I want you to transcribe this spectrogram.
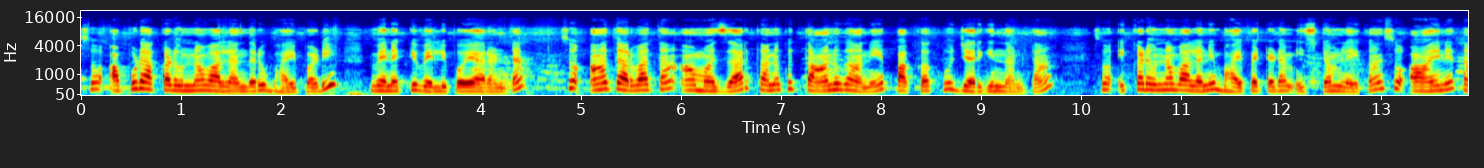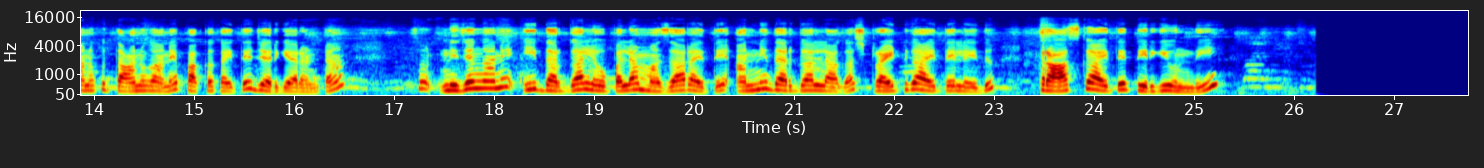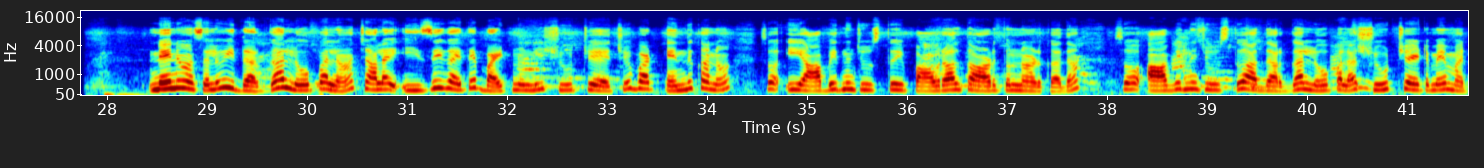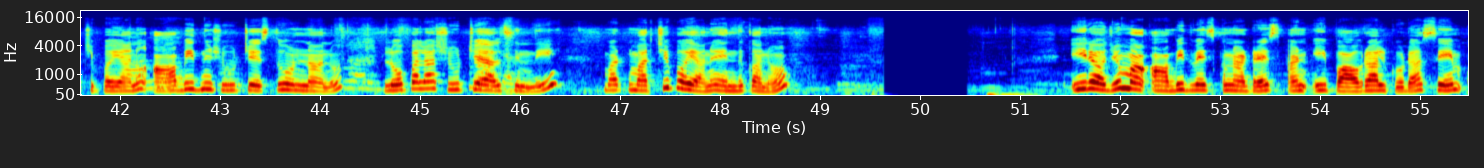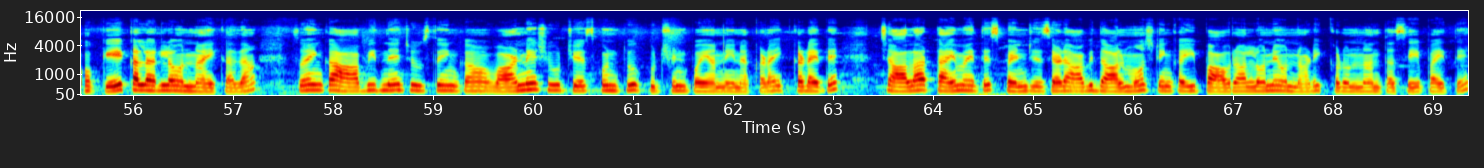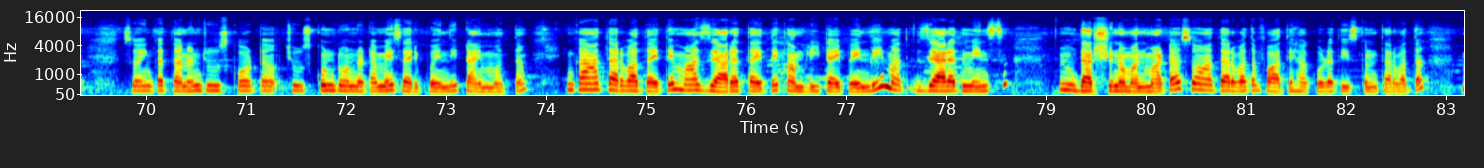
సో అప్పుడు అక్కడ ఉన్న వాళ్ళందరూ భయపడి వెనక్కి వెళ్ళిపోయారంట. సో ఆ తర్వాత ఆ మజార్ తనకు తానుగానే పక్కకు జరిగిందంట. సో ఇక్కడ ఉన్న వాళ్ళని భయపెట్టడం ఇష్టం లేక సో ఆయనే తనకు తానుగానే పక్కకైతే జరిగారంట. సో నిజంగానే ఈ దర్గా లోపల మజార్ అయితే అన్ని దర్గాల్లాగా స్ట్రైట్గా అయితే లేదు క్రాస్గా అయితే తిరిగి ఉంది. నేను అసలు ఈ దర్గా లోపల చాలా ఈజీగా అయితే బయట నుండి షూట్ చేయొచ్చు బట్ ఎందుకనో సో ఈ ఆబిద్ని చూస్తూ ఈ పావురాలతో ఆడుతున్నాడు కదా సో ఆబిద్ని చూస్తూ ఆ దర్గా లోపల షూట్ చేయటమే మర్చిపోయాను. ఆబిద్ని షూట్ చేస్తూ ఉన్నాను. లోపల షూట్ చేయాల్సింది బట్ మర్చిపోయాను ఎందుకనో. ఈరోజు మా ఆబిద్ వేసుకున్న డ్రెస్ అండ్ ఈ పావురాలు కూడా సేమ్ ఒకే కలర్లో ఉన్నాయి కదా. సో ఇంకా ఆబిద్నే చూస్తూ ఇంకా వాడినే షూట్ చేసుకుంటూ కూర్చుని పోయాను నేను అక్కడ. ఇక్కడైతే చాలా టైం అయితే స్పెండ్ చేశాడు. ఆబిద్ ఆల్మోస్ట్ ఇంకా ఈ పావురాల్లోనే ఉన్నాడు. ఇక్కడ ఉన్నంతసేపు అయితే. సో ఇంకా తనను చూసుకోవటం చూసుకుంటూ ఉండటమే సరిపోయింది టైం మొత్తం. ఇంకా ఆ తర్వాత అయితే మా జారత్ అయితే కంప్లీట్ అయిపోయింది. మా జారత్ మీన్స్ దర్శనం అనమాట సో ఆ తర్వాత ఫాతిహా కూడా తీసుకున్న తర్వాత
